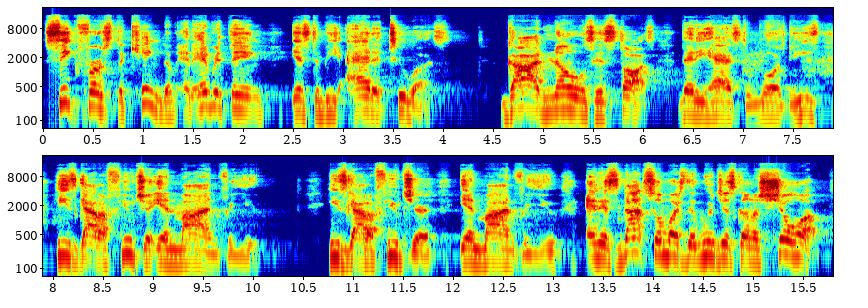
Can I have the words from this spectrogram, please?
seek first the kingdom, and everything is to be added to us. God knows his thoughts that he has towards you. He's, he's got a future in mind for you. He's got a future in mind for you. And it's not so much that we're just going to show up.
